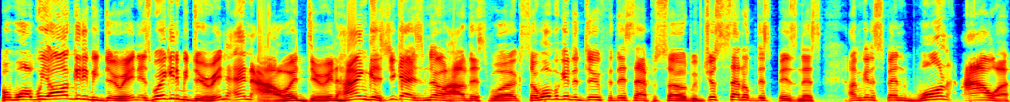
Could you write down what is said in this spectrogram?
But what we are going to be doing is we're going to be doing an hour doing hangars. You guys know how this works. So what we're going to do for this episode, we've just set up this business. I'm going to spend one hour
